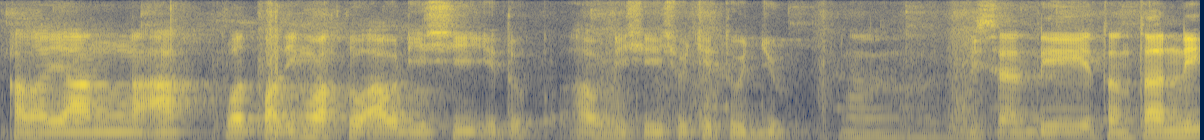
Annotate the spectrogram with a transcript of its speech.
Kalau yang upload paling waktu audisi itu audisi Suci 7 Eh, bisa ditonton di?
